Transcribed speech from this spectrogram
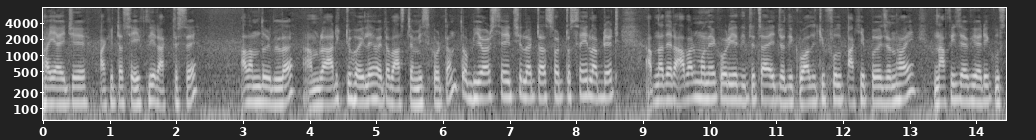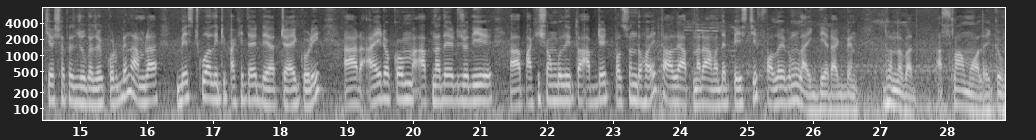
ভাই এই যে পাখিটা সেফলি রাখতেছে। আলহামদুলিল্লাহ, আমরা আরেকটু হইলে হয়তো বাসটা মিস করতাম। তো ভিউয়ার্স এই ছিল একটা ছোট্ট সেল আপডেট আপনাদের আবার মনে করিয়ে দিতে চাই, যদি কোয়ালিটি ফুল পাখি প্রয়োজন হয় নাফিজ এভিয়ারি কুষ্টিয়ার সাথে যোগাযোগ করবেন। আমরা বেস্ট কোয়ালিটি পাখিদের দেওয়ার ট্রাই করি। আর এইরকম আপনাদের যদি পাখি সম্বলিত আপডেট পছন্দ হয়, তাহলে আপনারা আমাদের পেজটি ফলো এবং লাইক দিয়ে রাখবেন। ধন্যবাদ। আসসালামু আলাইকুম।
